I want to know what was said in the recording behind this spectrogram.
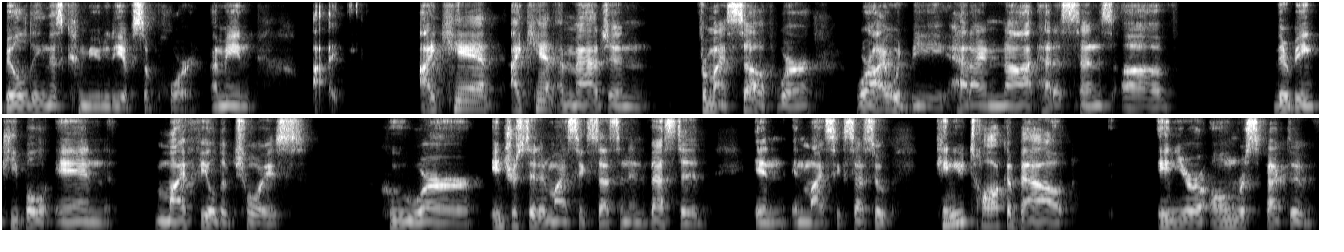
building this community of support. I mean, I I can't I can't imagine for myself where where I would be had I not had a sense of there being people in my field of choice who were interested in my success and invested in in my success. So can you talk about in your own respective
